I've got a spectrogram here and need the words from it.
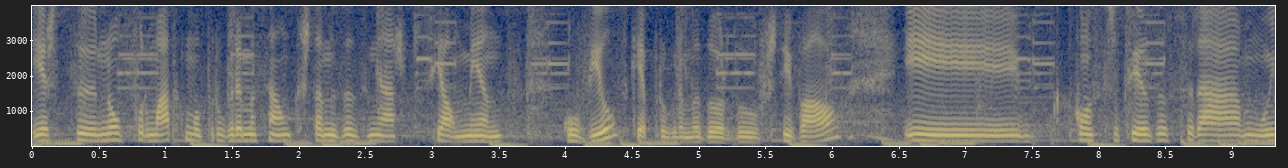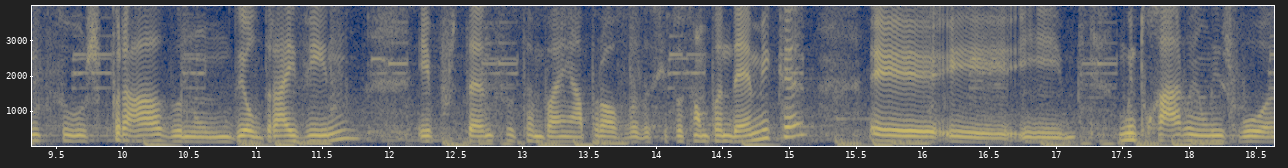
este novo formato com uma programação que estamos a desenhar especialmente com o Vils, que é programador do festival, e com certeza será muito esperado num modelo drive-in e, portanto, também à prova da situação pandémica e, e, e, muito raro em Lisboa,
